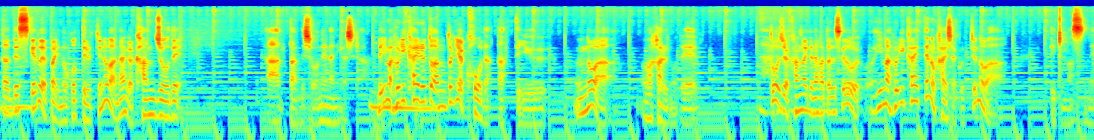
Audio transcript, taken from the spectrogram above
たですけど、やっぱり残ってるっていうのは、なんか感情であったんでしょうね、何かしら。で、今振り返ると、あの時はこうだったっていうのは分かるので、当時は考えてなかったですけど、今振り返っての解釈っていうのはできますね。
